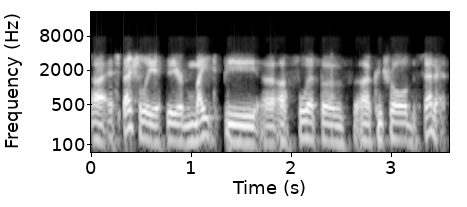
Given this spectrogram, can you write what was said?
uh, especially if there might be a, flip of uh, control of the Senate?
